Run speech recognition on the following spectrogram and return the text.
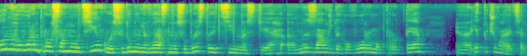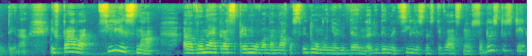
Коли ми говоримо про самооцінку і усвідомлення власної особистої цінності, е, ми завжди говоримо про те, е, як почувається людина. І вправа цілісна, е, вона якраз спрямована на усвідомлення людин- людиною цілісності власної особистості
